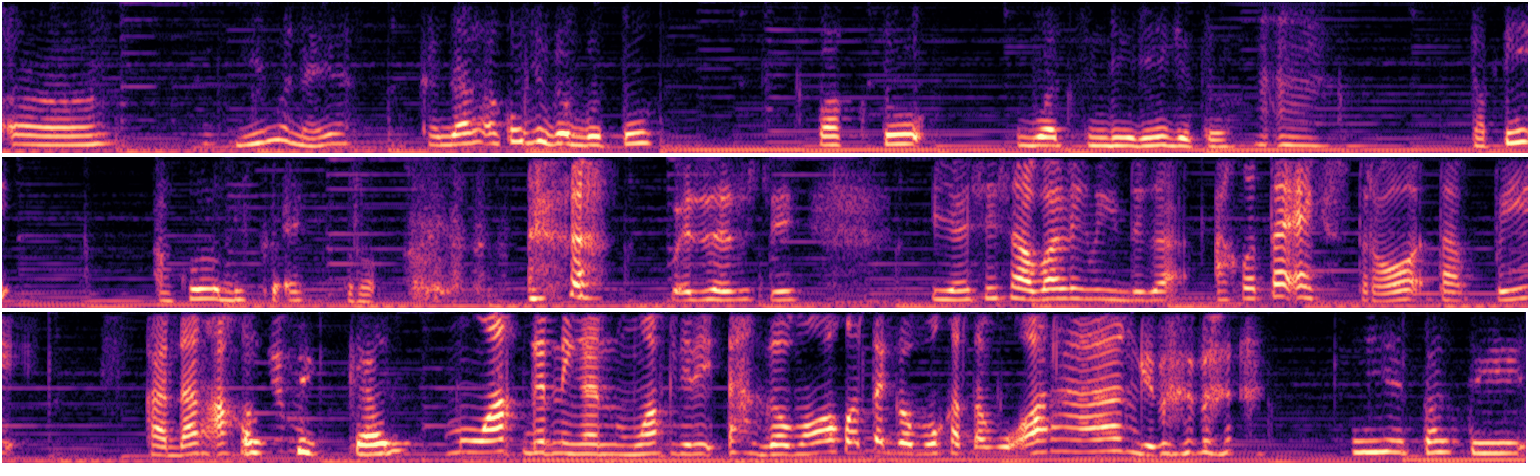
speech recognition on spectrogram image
eh gimana ya? Kadang aku juga butuh waktu buat sendiri gitu. Mm-mm. tapi aku lebih ke ekstro. Bener sih. Iya sih sama Ling juga. Aku teh ekstro tapi kadang aku toxic kan? muak geningan muak. Jadi ah gak mau aku teh gak mau ketemu orang gitu. Iya pasti.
